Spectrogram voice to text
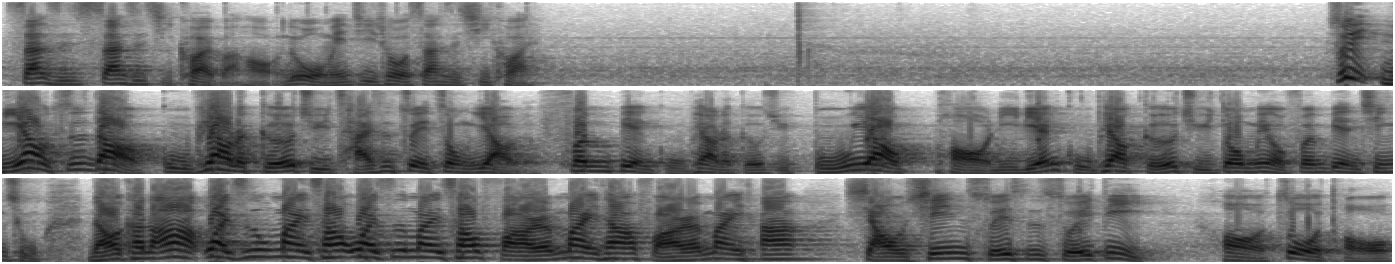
三十三十几块吧，哈，如果我没记错，三十七块。所以你要知道，股票的格局才是最重要的，分辨股票的格局，不要哦，你连股票格局都没有分辨清楚，然后看到啊，外资卖超，外资卖超，法人卖它，法人卖它，小心随时随地。哦，做头，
